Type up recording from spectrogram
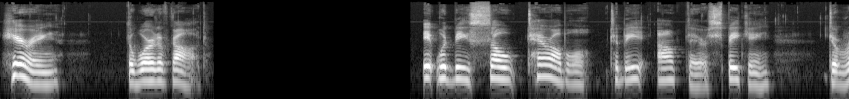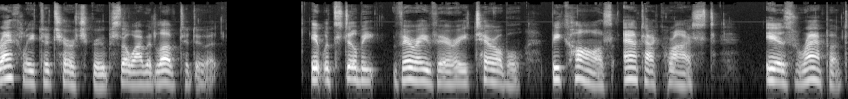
hearing the Word of God. It would be so terrible to be out there speaking directly to church groups, though I would love to do it. It would still be very, very terrible because Antichrist is rampant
